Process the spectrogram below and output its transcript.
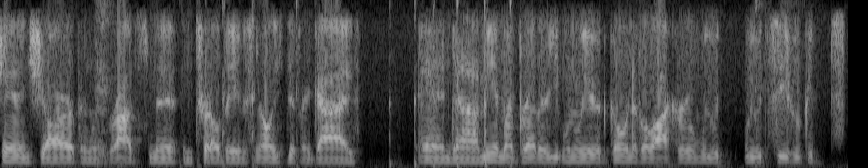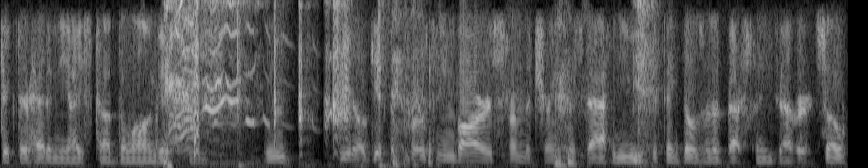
Shannon Sharpe and with Rod Smith and Terrell Davis and all these different guys. And uh, me and my brother, when we would go into the locker room, we would we would see who could stick their head in the ice tub the longest. And we would, you know, get the protein bars from the training staff, and you used to think those were the best things ever. So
